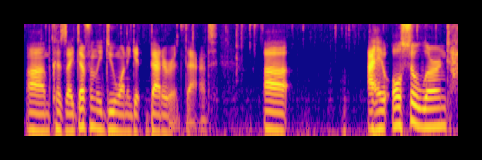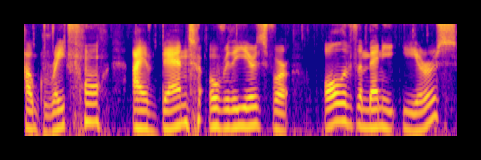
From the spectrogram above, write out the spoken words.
because um, I definitely do want to get better at that. Uh, I also learned how grateful I have been over the years for all of the many ears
